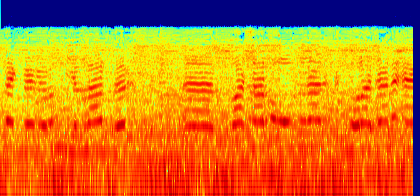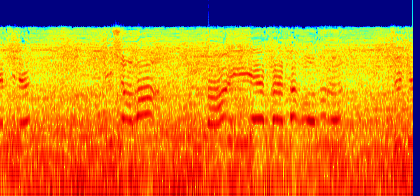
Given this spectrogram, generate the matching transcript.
destek veriyorum yıllardır. E, başarılı olduğuna, olacağına eminim. İnşallah daha iyi yerlerde oluruz. Çünkü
